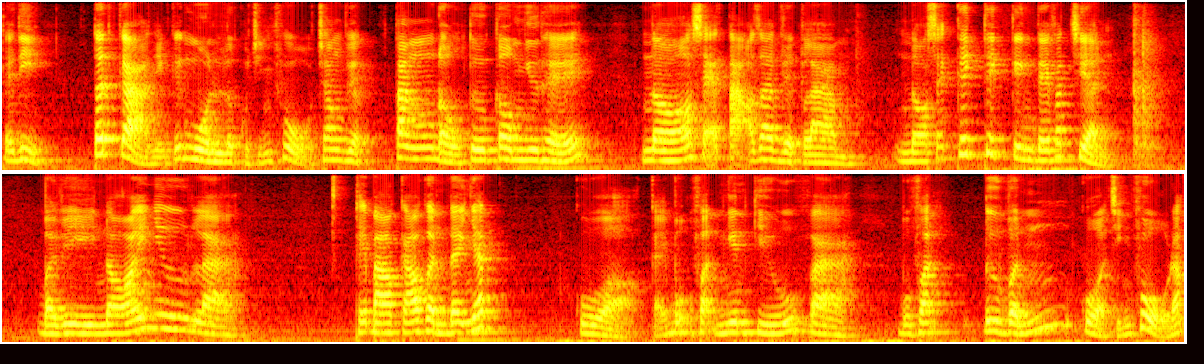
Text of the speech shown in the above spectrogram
Thế thì tất cả những cái nguồn lực của chính phủ trong việc tăng đầu tư công như thế, nó sẽ tạo ra việc làm, nó sẽ kích thích kinh tế phát triển. Bởi vì nói như là cái báo cáo gần đây nhất của cái bộ phận nghiên cứu và bộ phận tư vấn của chính phủ đó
